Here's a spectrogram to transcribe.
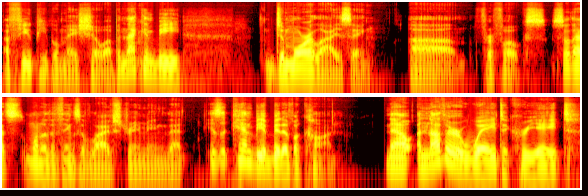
a few people may show up and that can be demoralizing uh, for folks. So that's one of the things of live streaming that is it can be a bit of a con. Now, another way to create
